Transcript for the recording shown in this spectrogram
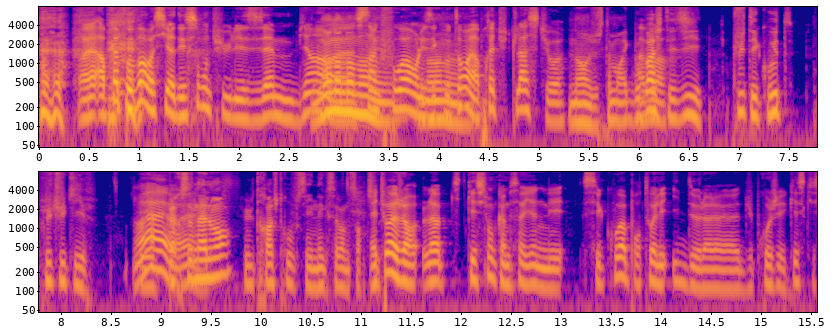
Ouais, après, faut voir aussi, il y a des sons, tu les aimes bien Non, non, euh, fois en les écoutant, non. et après, tu te lasses, tu vois. Non, justement, avec À Booba, je t'ai dit, plus t'écoutes, plus tu kiffes. Ouais, ouais. personnellement, Ultra, je trouve, c'est une excellente sortie. Et tu vois, genre, la petite question comme ça, Yann, mais c'est quoi pour toi les hits de la, du projet? Qu'est-ce qui,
